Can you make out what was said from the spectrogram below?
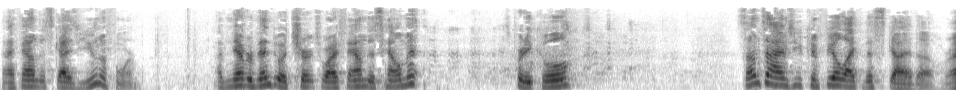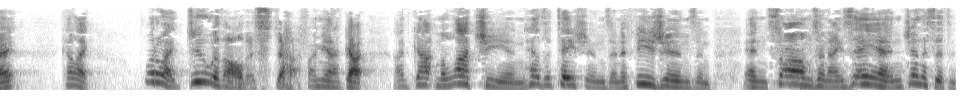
and I found this guy's uniform. I've never been to a church where I found this helmet. It's pretty cool. Sometimes you can feel like this guy though, right? Kind of like, what do I do with all this stuff? I mean, I've got, I've got Malachi and Hesitations and Ephesians and, and Psalms and Isaiah and Genesis. And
